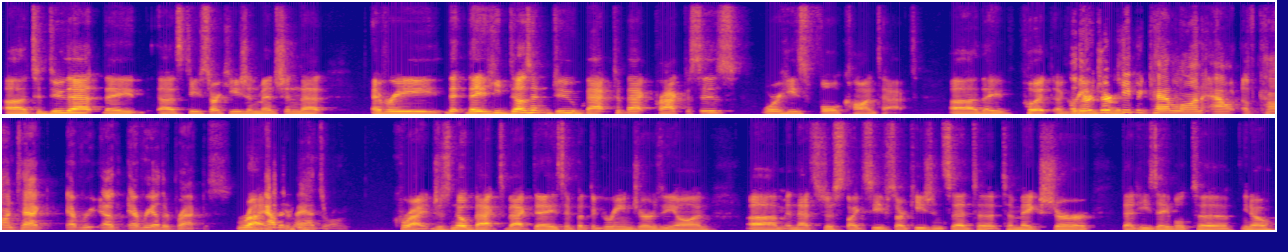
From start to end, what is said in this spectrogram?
Uh, to do that, they uh, Steve Sarkisian mentioned that every that they he doesn't do back to back practices where he's full contact. Uh, they put a oh, they're, they're keeping Catalon out of contact every uh, every other practice. Right. Now that pads are on. Right. Just no back to back days. They put the green jersey on. Um, and that's just like Steve Sarkisian said to to make sure that he's able to, you know,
